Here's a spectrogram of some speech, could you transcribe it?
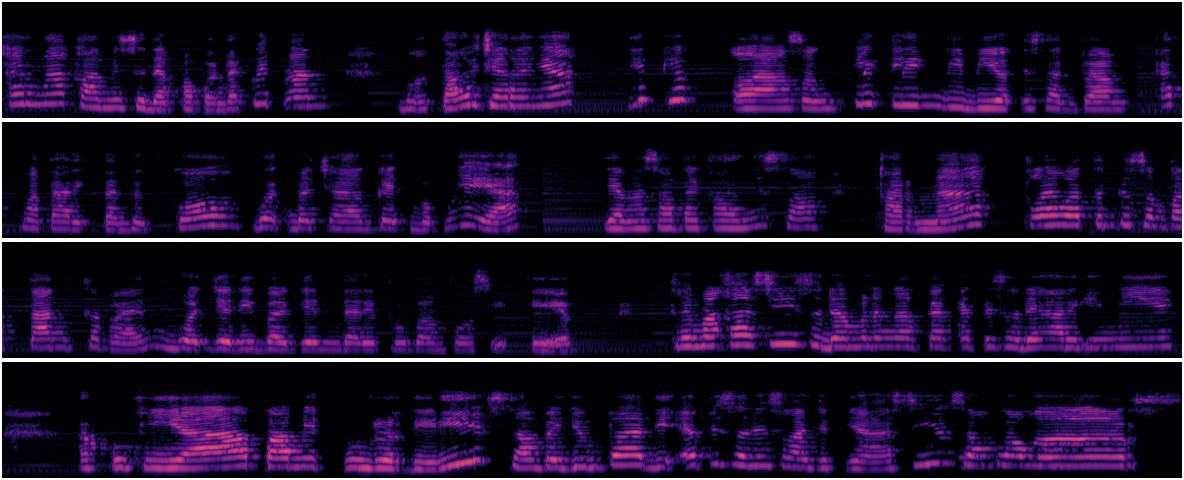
karena kami sedang open recruitment. Mau tahu caranya? Yuk yuk, langsung klik link di bio Instagram at matahari.co buat baca guidebooknya ya. Jangan sampai kalian nyesel, karena kelewatan kesempatan keren buat jadi bagian dari perubahan positif. Terima kasih sudah mendengarkan episode hari ini. Aku Via, pamit undur diri. Sampai jumpa di episode selanjutnya. See you, Sunflowers!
